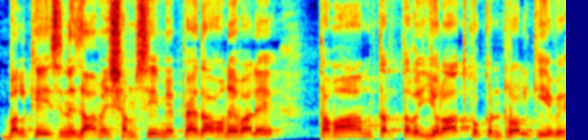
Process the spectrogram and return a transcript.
بلکہ اس نظام شمسی میں پیدا ہونے والے تمام تر تغیرات کو کنٹرول کیے ہوئے۔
